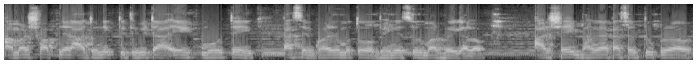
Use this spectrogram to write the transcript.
আমার স্বপ্নের আধুনিক পৃথিবীটা এক মুহূর্তেই কাছের ঘরের মতো ভেঙে চুরমার হয়ে গেল। আর সেই ভাঙা কাছের টুকরোর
